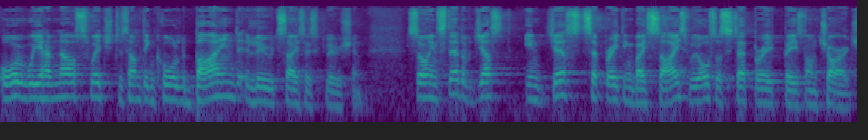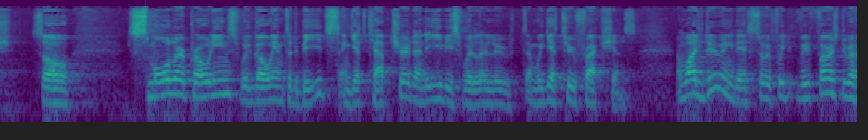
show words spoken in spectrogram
or we have now switched to something called bind elute size exclusion. So instead of just, in just separating by size, we also separate based on charge. So Smaller proteins will go into the beads and get captured, and the EVs will elute, and we get two fractions. And while doing this, so if we, we first do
